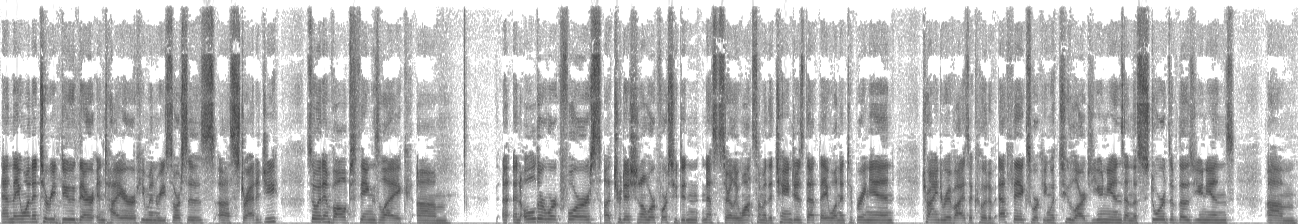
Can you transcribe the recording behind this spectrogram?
and they wanted to redo their entire human resources uh, strategy. So it involved things like um, an older workforce, a traditional workforce who didn't necessarily want some of the changes that they wanted to bring in, trying to revise a code of ethics, working with two large unions and the stewards of those unions. Um,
